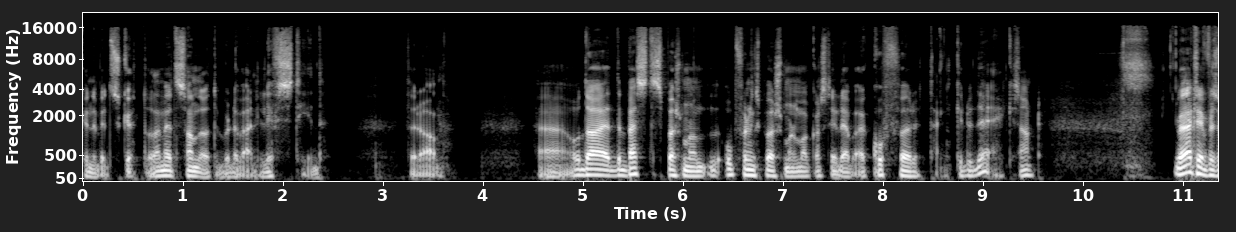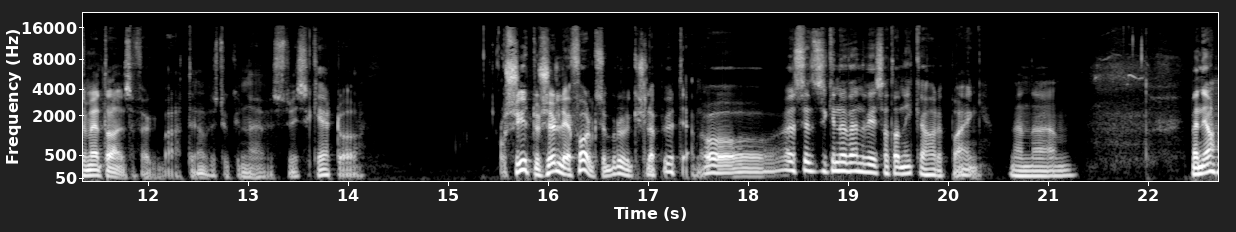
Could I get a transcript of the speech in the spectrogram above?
kunne blitt skutt. Og de mente Sander at det burde være livstid for han. Uh, og da er det beste spørsmålet, oppfølgingsspørsmålet man kan stille, er bare hvorfor tenker du det, ikke sant? I dette tilfellet så mente han selvfølgelig bare at ja, hvis du kunne hvis du risikerte å, å skyte uskyldige folk, så burde du ikke slippe ut igjen. Og jeg synes ikke nødvendigvis at han ikke har et poeng, men, uh, men ja.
